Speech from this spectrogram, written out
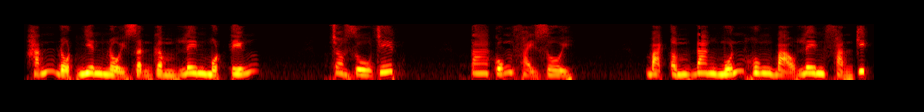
Hắn đột nhiên nổi giận gầm lên một tiếng. Cho dù chết. Ta cũng phải rồi. Bạch âm đang muốn hung bạo lên phản kích.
